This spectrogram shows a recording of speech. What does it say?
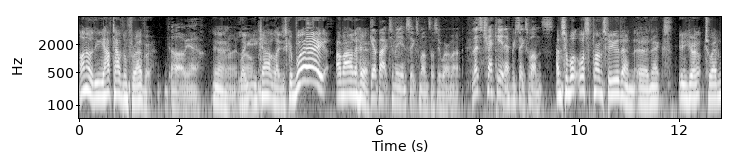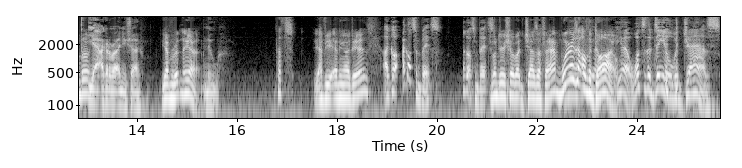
I know you have to have them forever. Oh yeah. Yeah, Right, like well. you can't like just go. Wait, I'm out of here. Get back to me in six months. I'll see where I'm at. Let's check in every six months. And so, what, what's the plans for you then? Uh, next, are you going up to Edinburgh? Yeah, I got to write a new show. You haven't written it yet. No. That's. Have you any ideas? I got, I got some bits. I got some bits. You want to do a show about Jazz FM? Where is it on the dial? Yeah. What's the deal with jazz?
